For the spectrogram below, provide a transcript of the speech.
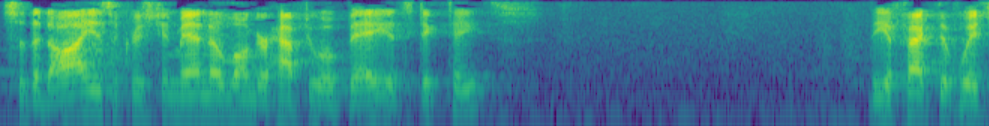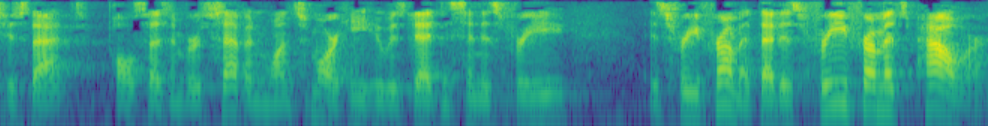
so that I, as a Christian man, no longer have to obey its dictates. The effect of which is that, Paul says in verse 7, once more, he who is dead to sin is free, is free from it. That is, free from its power.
